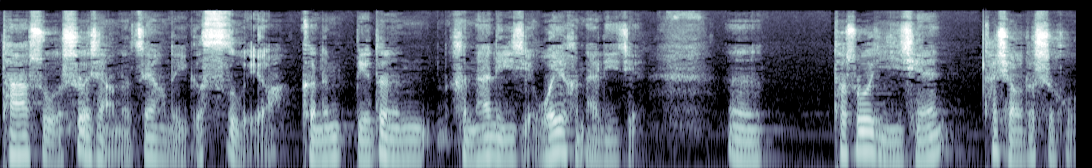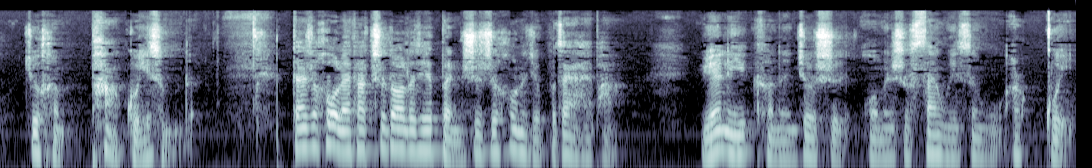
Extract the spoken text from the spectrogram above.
他所设想的这样的一个思维啊，可能别的人很难理解，我也很难理解。嗯，他说以前他小的时候就很怕鬼什么的，但是后来他知道了这些本质之后呢，就不再害怕。原理可能就是我们是三维生物，而鬼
